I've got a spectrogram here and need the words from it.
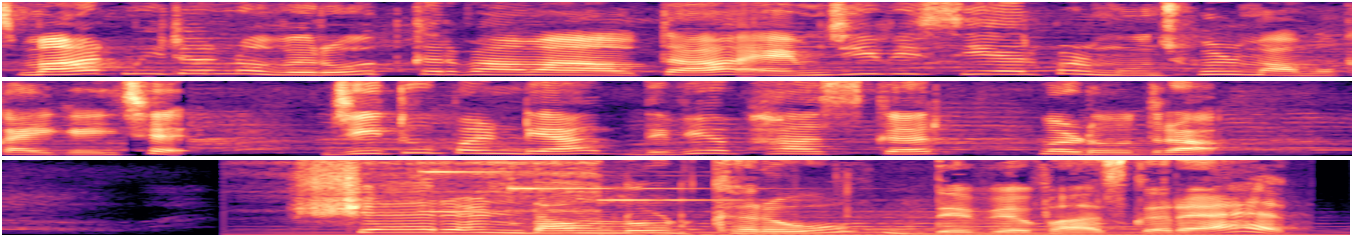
સ્માર્ટ મીટરનો વિરોધ કરવામાં આવતા એમજીવીસીએલ પણ મૂંઝવણમાં મુકાઈ ગઈ છે. Jitu Pandya Divya Bhaskar Vadodara. Share and download કરો દિવ્ય ભાસ્કર એપ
